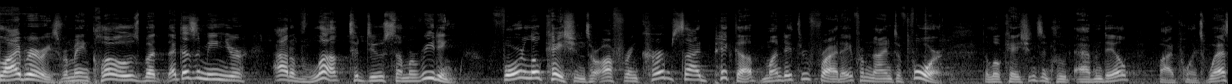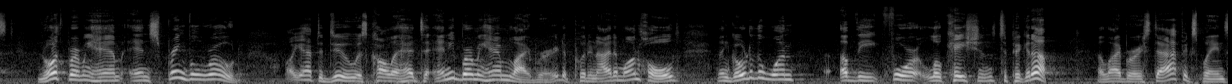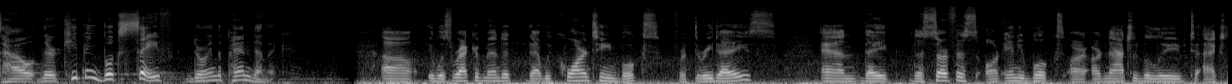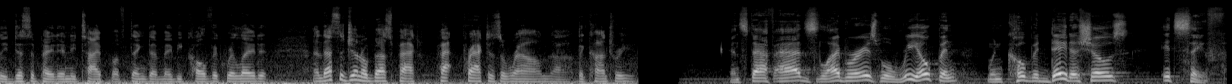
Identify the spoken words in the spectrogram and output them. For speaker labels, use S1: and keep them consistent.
S1: Libraries remain closed, but that doesn't mean you're out of luck to do summer reading. Four locations are offering curbside pickup Monday through Friday from 9 to 4. The locations include Avondale, Five Points West, North Birmingham, and Springville Road. All you have to do is call ahead to any Birmingham library to put an item on hold, then go to the one of the four locations to pick it up. The library staff explains how they're keeping books safe during the pandemic.
S2: Uh, it was recommended that we quarantine books for three days, and they the surface on any books are, are naturally believed to actually dissipate any type of thing that may be COVID related, and that's the general best practice around uh, the country.
S1: And staff adds libraries will reopen when COVID data shows it's safe.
